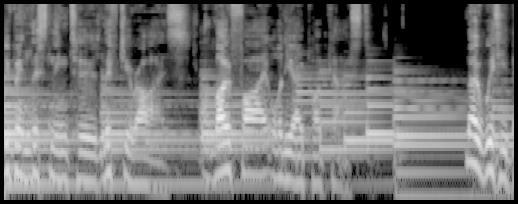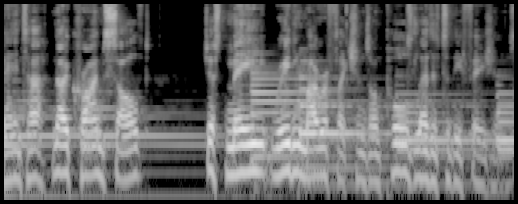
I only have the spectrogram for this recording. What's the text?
You've been listening to Lift Your Eyes, a lo fi audio podcast. No witty banter, no crime solved, just me reading my reflections on Paul's letter to the Ephesians.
